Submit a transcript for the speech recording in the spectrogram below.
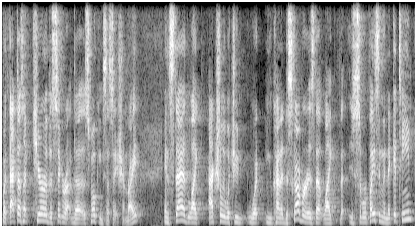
but that doesn't cure the cigarette the smoking cessation, right? Instead, like actually what you what you kind of discover is that like the, so replacing the nicotine,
